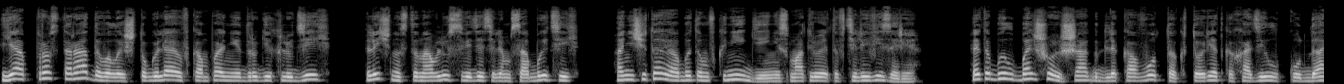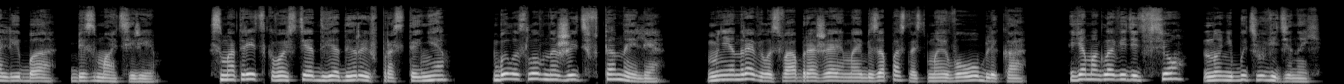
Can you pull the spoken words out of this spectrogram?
Я просто радовалась, что гуляю в компании других людей, лично становлюсь свидетелем событий, а не читаю об этом в книге и не смотрю это в телевизоре. Это был большой шаг для кого-то, кто редко ходил куда-либо без матери. Смотреть сквозь те две дыры в простыне было словно жить в тоннеле. Мне нравилась воображаемая безопасность моего облика. Я могла видеть все, но не быть увиденной.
